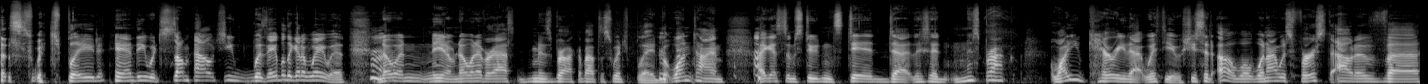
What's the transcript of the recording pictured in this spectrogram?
a switchblade handy, which somehow she was able to get away with. No one, you know, no one ever asked Ms. Brock about the switchblade. But one time, I guess some students did. Uh, they said, Ms. Brock why do you carry that with you? She said, "Oh, well, when I was first out of uh,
